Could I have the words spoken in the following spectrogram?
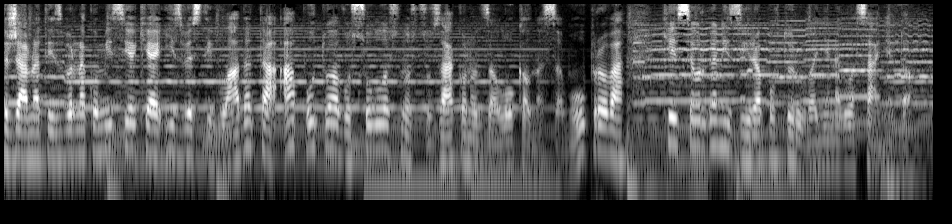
Државната изборна комисија ќе извести владата, а потоа во согласност со Законот за локална самоуправа ќе се организира повторување на гласањето.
